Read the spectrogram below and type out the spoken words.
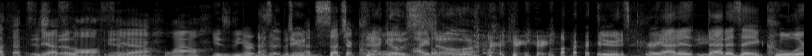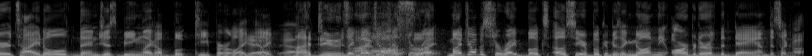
Oth? that's It is yeah, it's both, Oth. yeah. Yeah. wow. He is the Arbiter That's of a- the dude, Damned. That's such a cool That goes title. so dude. It's crazy. That is that is a cooler title than just being like a bookkeeper. Like Yeah. like Yeah. My dude, He's like, my I'm job is to write. My job is to write books. Oh, so you're a bookkeeper. He's like, no, I'm the arbiter of the damned. It's like, uh,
